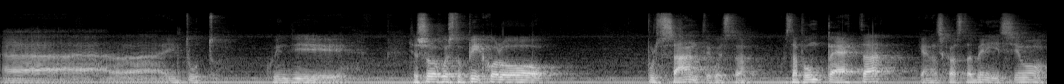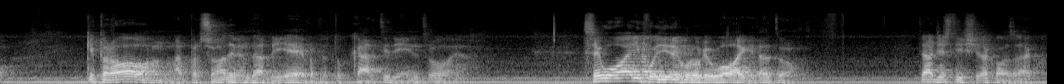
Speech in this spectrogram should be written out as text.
eh, il tutto. Quindi c'è solo questo piccolo pulsante, questa, questa pompetta che è nascosta benissimo, che però una persona deve andare lì e proprio toccarti dentro. Se vuoi puoi dire quello che vuoi, che tanto te la gestisci la cosa. Ecco.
